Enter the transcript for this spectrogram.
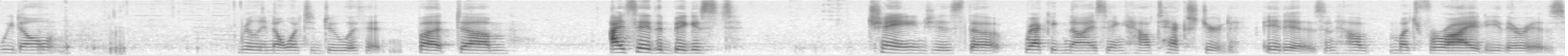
we don't really know what to do with it. But um, I'd say the biggest change is the recognizing how textured it is and how much variety there is.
